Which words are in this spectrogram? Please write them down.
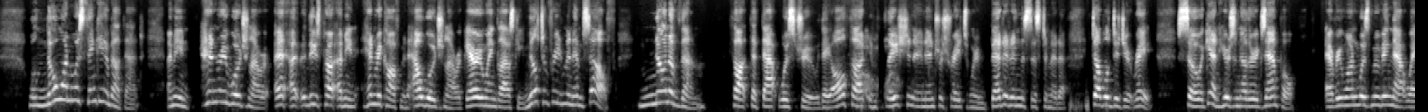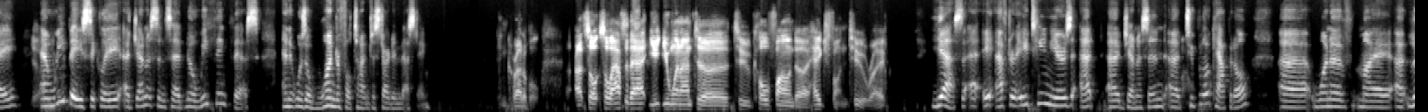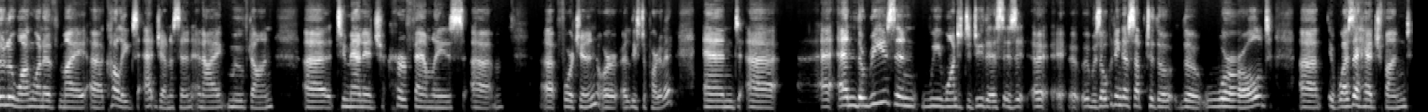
Well, no one was thinking about that. I mean, Henry Wojnilower, uh, uh these pro- I mean Henry Kaufman, Al Wojnilower, Gary Wenglowski, Milton Friedman himself. None of them thought that that was true. They all thought oh, inflation wow. and interest rates were embedded in the system at a double digit rate. So again, here's another example everyone was moving that way. Yeah. And we basically at Jennison said, no, we think this. And it was a wonderful time to start investing. Incredible. Uh, so, so after that, you, you went on to, to co-found a hedge fund too, right? Yes. After 18 years at uh, Jennison, uh, wow. Tupelo Capital, uh, one of my, uh, Lulu Wang, one of my uh, colleagues at Jennison, and I moved on uh, to manage her family's um, uh, fortune, or at least a part of it. And uh, and the reason we wanted to do this is it uh, it, was opening us up to the the world. Uh, it was a hedge fund,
